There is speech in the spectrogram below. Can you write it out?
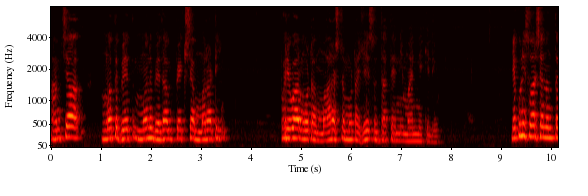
आमच्या मतभेद मनभेदांपेक्षा मराठी परिवार मोठा महाराष्ट्र मोठा हे सुद्धा त्यांनी मान्य केले. एकोणीस वर्षानंतर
